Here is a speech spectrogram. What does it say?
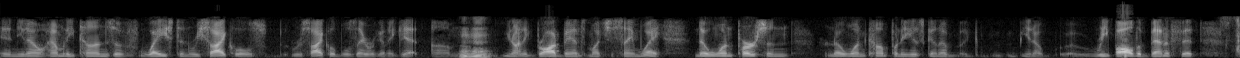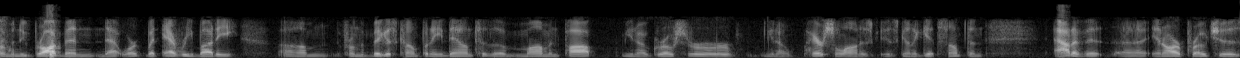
and you know how many tons of waste and recycles recyclables they were going to get. Um, mm-hmm. You know, I think broadband's much the same way. No one person or no one company is going to, you know, reap all the benefit from a new broadband network, but everybody, um, from the biggest company down to the mom and pop, you know, grocer or you know hair salon is is going to get something out of it. Uh, our approach is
